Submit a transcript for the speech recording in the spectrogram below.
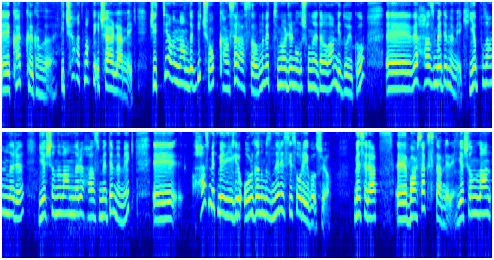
e, kalp kırgınlığı, içe atmak ve içerlenmek ciddi anlamda birçok kanser hastalığını ve tümörlerin oluşumuna neden olan bir duygu E, ve hazmedememek, yapılanları, yaşanılanları hazmedememek, e, hazmetmeyle ilgili organımız neresiyse orayı bozuyor. Mesela e, bağırsak sistemleri yaşanılan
